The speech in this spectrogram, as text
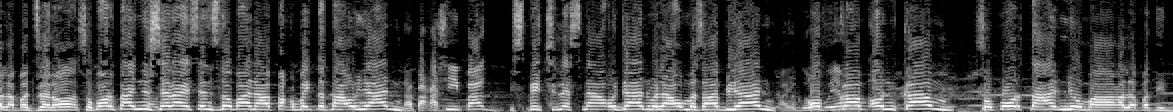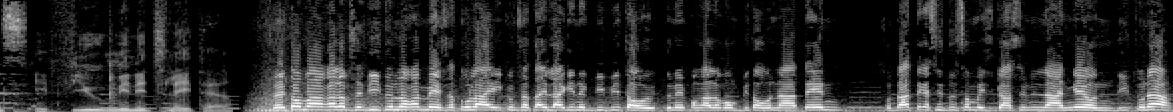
kalapad, sir, oh. Suportahan nyo, and Slope, ha. Napakabait na tao niyan. Napakasipag. Speechless na ako dyan. Wala akong masabi yan. Off cam, on cam. Suportahan nyo, mga kalapatids. A few minutes later. So ito mga kalaps, dito na kami sa tulay kung sa tayo lagi nagbibitaw. Ito na yung pangalawang bitaw natin. So dati kasi dun sa may gasolinahan ngayon, dito na.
